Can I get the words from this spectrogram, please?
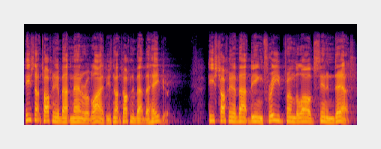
He's not talking about manner of life, he's not talking about behavior. He's talking about being freed from the law of sin and death.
